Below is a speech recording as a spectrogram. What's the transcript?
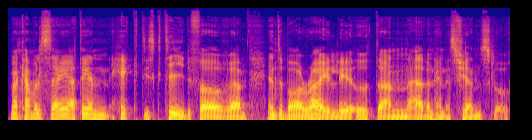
man kan väl säga att det är en hektisk tid för um, inte bara Riley utan även hennes känslor.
